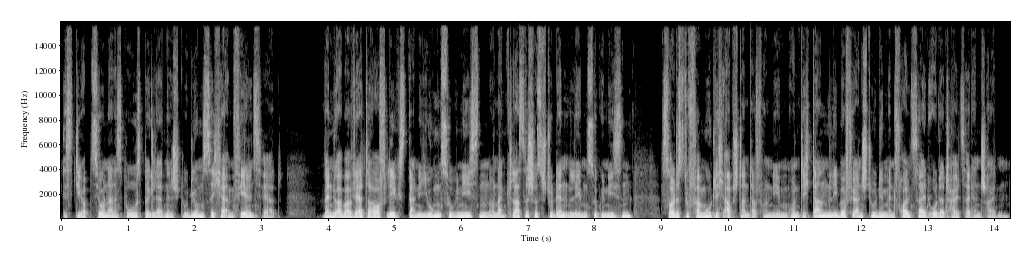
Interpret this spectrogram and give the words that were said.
ist die Option eines berufsbegleitenden Studiums sicher empfehlenswert. Wenn du aber Wert darauf legst, deine Jugend zu genießen und ein klassisches Studentenleben zu genießen, solltest du vermutlich Abstand davon nehmen und dich dann lieber für ein Studium in Vollzeit oder Teilzeit entscheiden.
